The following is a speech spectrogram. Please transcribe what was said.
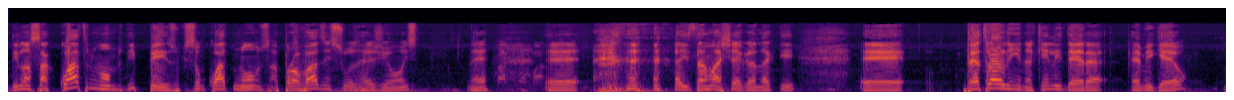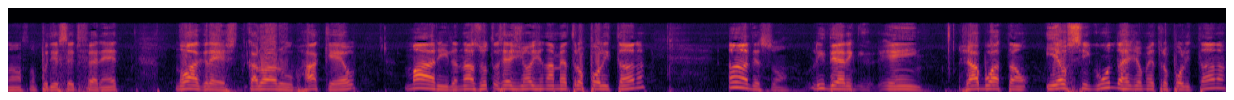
de lançar quatro nomes de peso, que são quatro nomes aprovados em suas regiões, né? É, estamos chegando aqui. É, Petrolina, quem lidera é Miguel, não, não podia ser diferente. No Agreste, Caruaru, Raquel. Marília, nas outras regiões e na metropolitana. Anderson lidera em Jaboatão e é o segundo da região metropolitana.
